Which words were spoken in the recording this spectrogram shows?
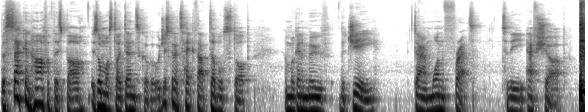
The second half of this bar is almost identical, but we're just going to take that double stop and we're going to move the G down one fret to the F sharp. So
